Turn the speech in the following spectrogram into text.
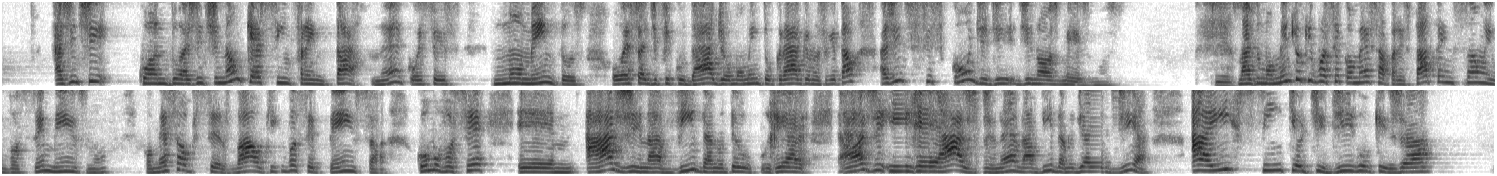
a gente quando a gente não quer se enfrentar né, com esses momentos, ou essa dificuldade, ou momento craque, não sei o que tal, a gente se esconde de, de nós mesmos. Isso. Mas no momento que você começa a prestar atenção em você mesmo, começa a observar o que, que você pensa, como você é, age na vida, no teu rea, age e reage, né, na vida, no dia a dia, aí sim que eu te digo que já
